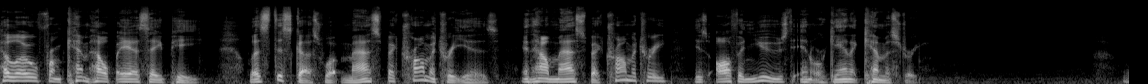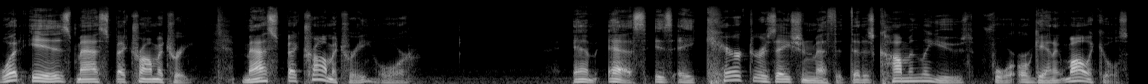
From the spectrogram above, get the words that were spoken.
Hello from ChemHelp ASAP. Let's discuss what mass spectrometry is and how mass spectrometry is often used in organic chemistry. What is mass spectrometry? Mass spectrometry, or MS, is a characterization method that is commonly used for organic molecules,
